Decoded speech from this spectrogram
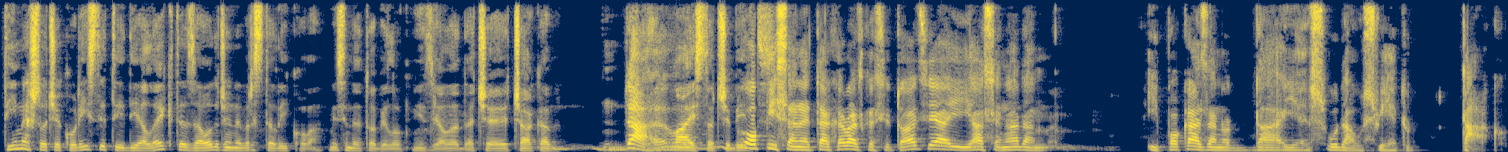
time što će koristiti dijalekte za određene vrste likova. Mislim da je to bilo u knjizi, ali da će čaka da, majstor će biti... Opisana je ta hrvatska situacija i ja se nadam i pokazano da je svuda u svijetu tako.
